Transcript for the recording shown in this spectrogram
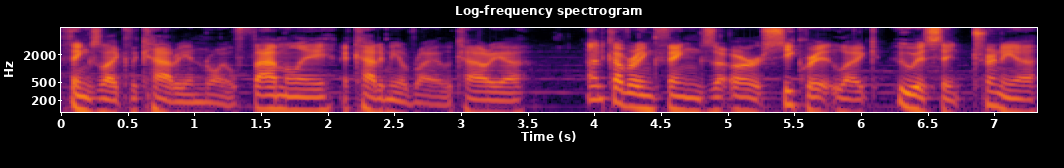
things like the Carian royal family, Academy of Raya Lucaria, and covering things that are secret like who is Saint Trinia,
